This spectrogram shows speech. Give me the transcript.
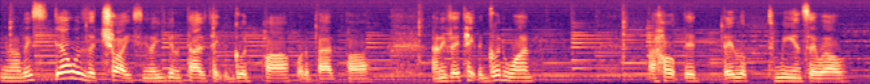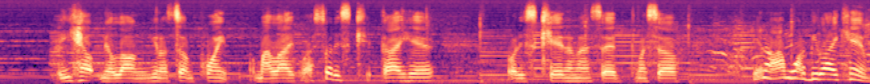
You know, this, there was a choice. You know, you're going to try to take the good path or the bad path. And if they take the good one, I hope that they look to me and say, well, he helped me along, you know, at some point in my life. I saw this kid, guy here, or this kid, and I said to myself, you know, I want to be like him.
